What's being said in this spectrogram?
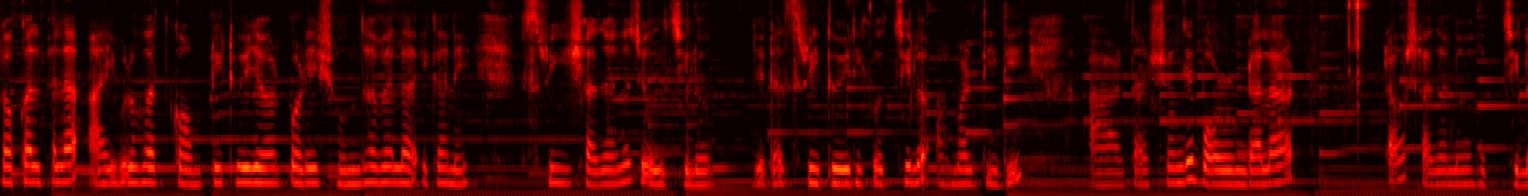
সকালবেলা আইব্রো ভাত কমপ্লিট হয়ে যাওয়ার পরে সন্ধ্যাবেলা এখানে শ্রী সাজানো চলছিল, যেটা শ্রী তৈরি করছিল আমার দিদি আর তার সঙ্গে বরণডালাটাও সাজানো হচ্ছিল।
